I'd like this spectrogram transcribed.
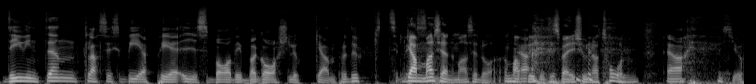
Det är ju inte en klassisk BP isbad i bagageluckan-produkt. Liksom. Gammal känner man sig då, om man Ja. flyttade till Sverige 2012. Ja, jo.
